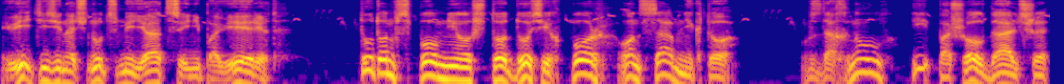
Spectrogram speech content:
Витязи начнут смеяться и не поверят. Тут он вспомнил, что до сих пор он сам никто вздохнул и пошел дальше,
